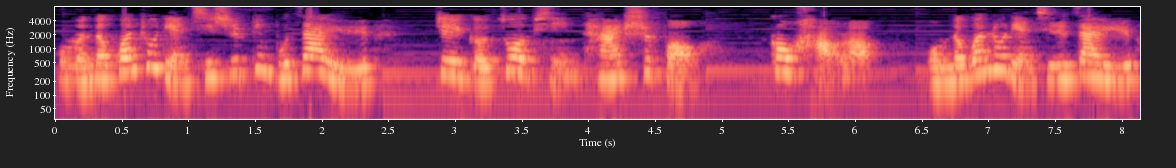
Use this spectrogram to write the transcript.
我们的关注点其实并不在于这个作品它是否。够好了，我们的关注点其实在于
